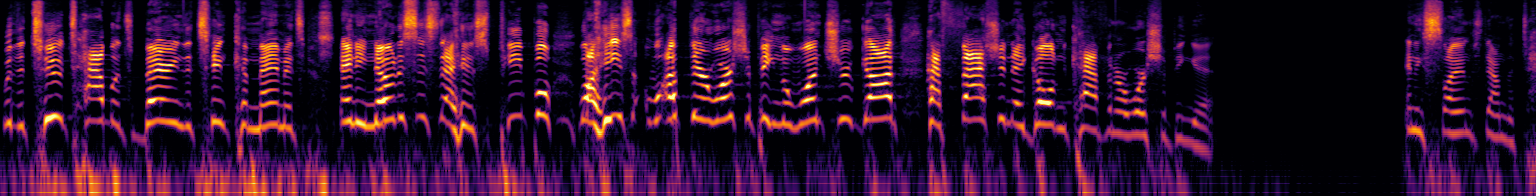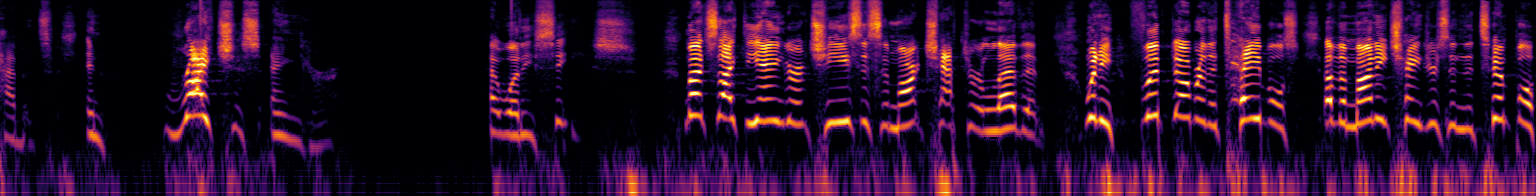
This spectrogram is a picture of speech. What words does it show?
with the two tablets bearing the Ten Commandments, and he notices that his people, while he's up there worshiping the one true God, have fashioned a golden calf and are worshiping it. And he slams down the tablets in righteous anger at what he sees. Much like the anger of Jesus in Mark chapter 11, when he flipped over the tables of the money changers in the temple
